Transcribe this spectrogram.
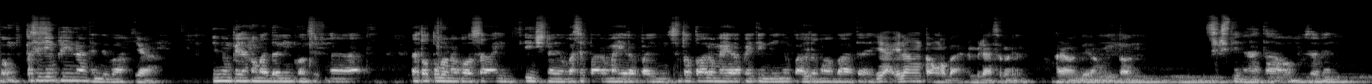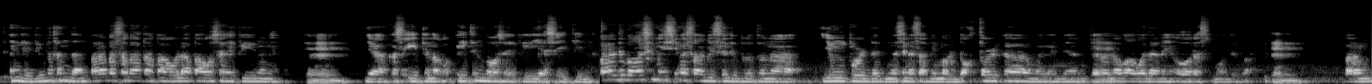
Kung pasisimplihin natin, di ba? yeah Yun yung pinakamadaling concept na natutunan ko sa age na yun kasi parang mahirap pa yun. Sa totoo lang mahirap pa intindihin yung para sa mga bata eh. yeah ilang taong ka ba nung binasa mo yun around ilang taon 16 na ata ako. 7. Hindi, di ba tandaan? Para basta bata pa ako, wala pa ako sa FE noon eh. mm. Yeah, kasi 18 ako. 18 ba ako sa FE? Yes, 18. Para di ba kasi may sinasabi sa libro to na yung poor dad na sinasabi mag-doctor ka, mga ganyan, pero Mm. nawawala na yung oras mo, di ba? Mm. Parang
